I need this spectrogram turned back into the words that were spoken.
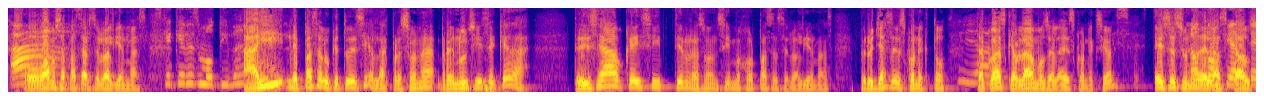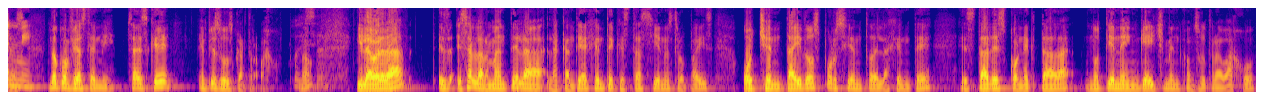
Ah. O vamos a pasárselo a alguien más. Es que qué desmotivante. Ahí le pasa lo que tú decías, la persona renuncia y se queda. Te dice, ah, ok, sí, tienes razón, sí, mejor pásaselo a alguien más. Pero ya se desconectó. Sí, ya. ¿Te acuerdas que hablábamos de la desconexión? Exacto. Esa es una No de las en causas. mí. No confiaste en mí. ¿Sabes qué? Empiezo a buscar trabajo. Pues ¿no? sí. Y la verdad, es, alarmante la, la, cantidad de gente que está así en nuestro país. 82% de la gente está desconectada, no tiene engagement con su trabajo,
